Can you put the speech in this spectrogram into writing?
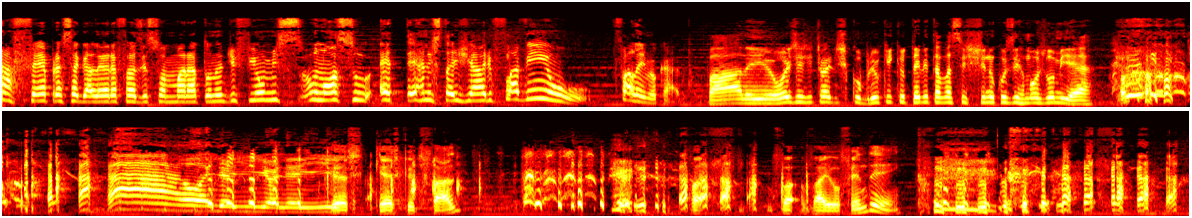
café pra essa galera fazer sua maratona de filmes, o nosso eterno estagiário Flavinho. Fala aí, meu caro. Fala, e hoje a gente vai descobrir o que, que o Tele tava assistindo com os irmãos Lumière. Olha aí, olha aí. Quer, quer que eu te fale? Va- va- vai ofender, hein?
